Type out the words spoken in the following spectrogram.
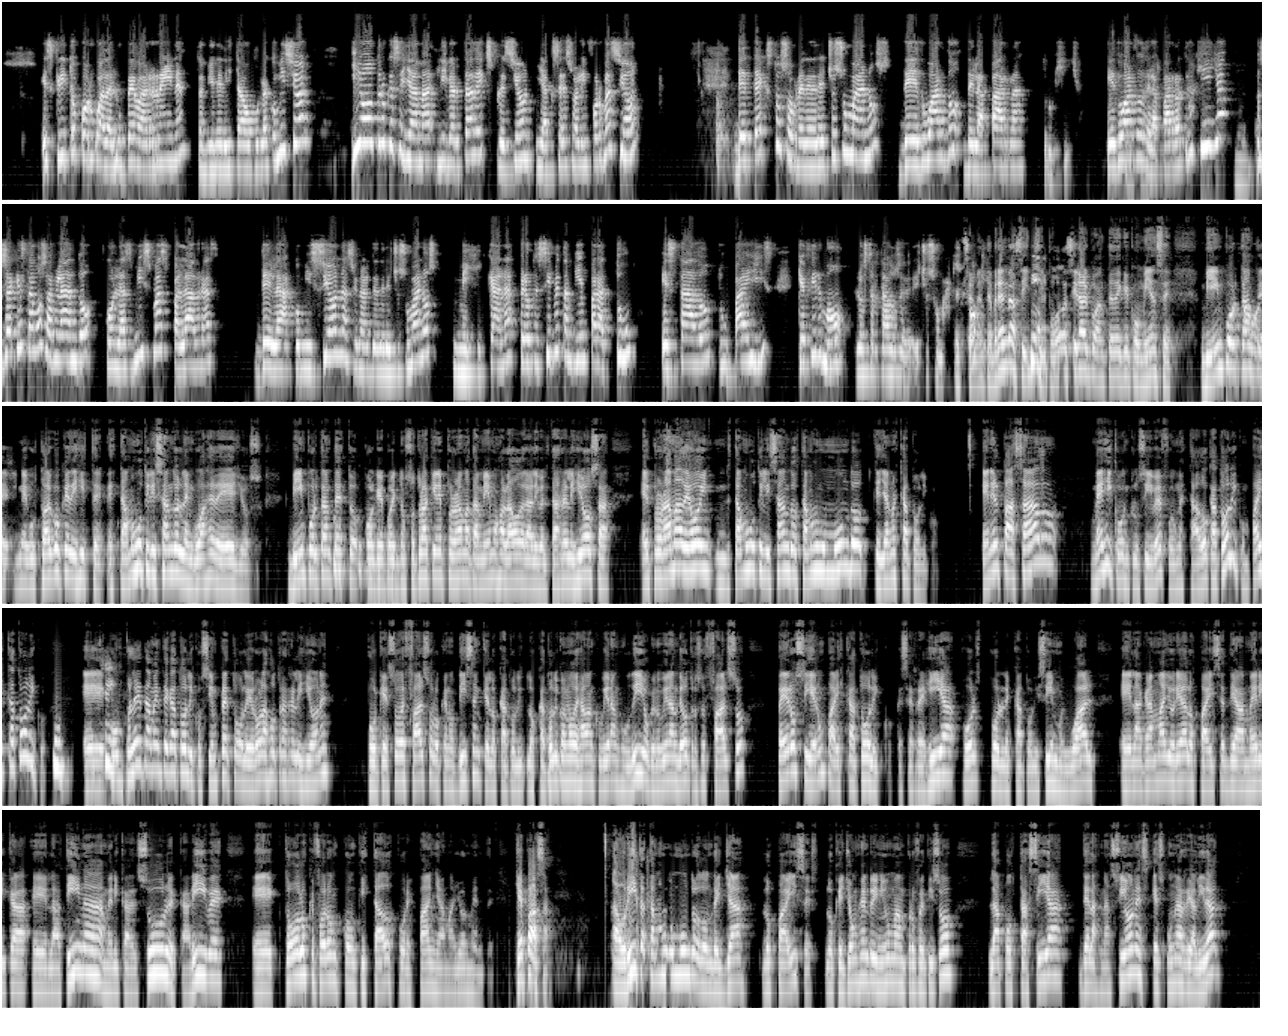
escrito por Guadalupe Barrena, también editado por la Comisión, y otro que se llama Libertad de Expresión y Acceso a la Información, de texto sobre derechos humanos de Eduardo de la Parra Trujillo. Eduardo de la Parra Trujillo, o sea que estamos hablando con las mismas palabras de la Comisión Nacional de Derechos Humanos mexicana, pero que sirve también para tu Estado, tu país, que firmó los tratados de derechos humanos. Excelente. Brenda, si, puedo decir algo antes de que comience. Bien importante, me gustó algo que dijiste. Estamos utilizando el lenguaje de ellos. Bien importante esto, porque pues, nosotros aquí en el programa también hemos hablado de la libertad religiosa. El programa de hoy estamos utilizando, estamos en un mundo que ya no es católico. En el pasado México inclusive fue un estado católico, un país católico, eh, completamente católico, siempre toleró las otras religiones, porque eso es falso lo que nos dicen, que los, católicos no dejaban que hubieran judíos, que no hubieran de otros, eso es falso, pero sí era un país católico, que se regía por, por el catolicismo, igual eh, la gran mayoría de los países de América eh, Latina, América del Sur, el Caribe, todos los que fueron conquistados por España mayormente. ¿Qué pasa? Ahorita estamos en un mundo donde ya los países, lo que John Henry Newman profetizó, la apostasía de las naciones es una realidad.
